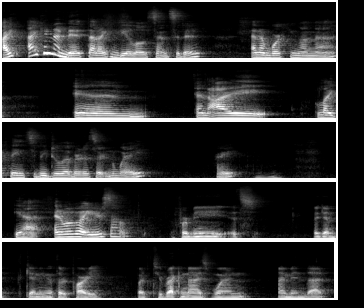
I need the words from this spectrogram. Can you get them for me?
I I can admit that I can be a little sensitive and I'm working on that. And and I like things to be delivered a certain way, right? Mm-hmm. Yeah. And what about yourself? For me, it's again getting a third party, but to recognize when I'm in that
